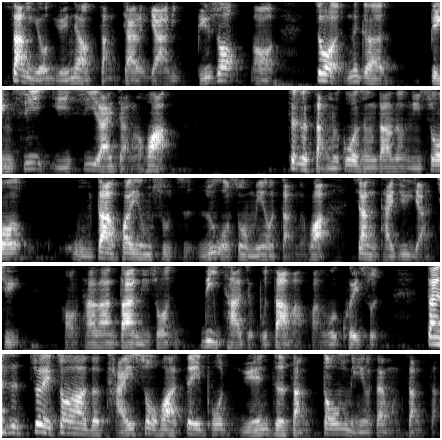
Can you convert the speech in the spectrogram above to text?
上游原料涨价的压力，比如说哦，做那个丙烯、乙烯来讲的话。这个涨的过程当中，你说五大坏用数值，如果说没有涨的话，像台剧、雅剧，哦，它当然你说利差就不大嘛，反而会亏损。但是最重要的台塑化这一波原则上都没有再往上涨，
